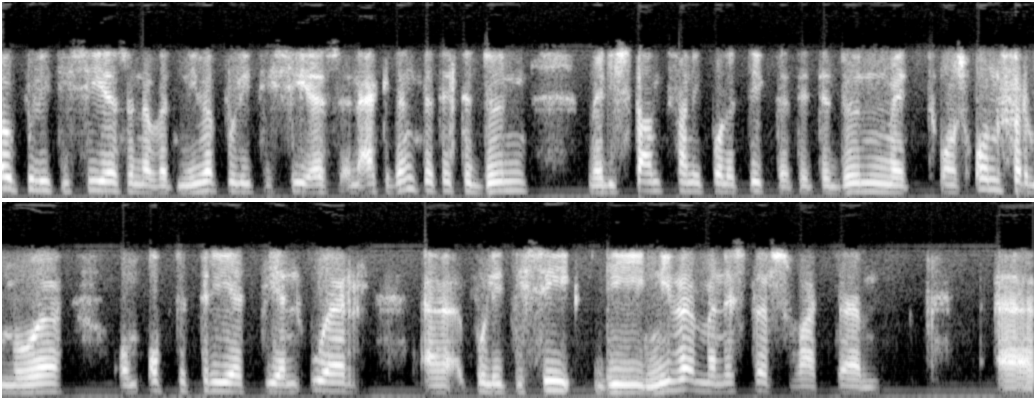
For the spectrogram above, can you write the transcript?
ou politici is en of dit nuwe politici is en ek dink dit het te doen met die stand van die politiek, dit het te doen met ons onvermoë om op te tree teenoor uh politici, die nuwe ministers wat ehm um, uh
